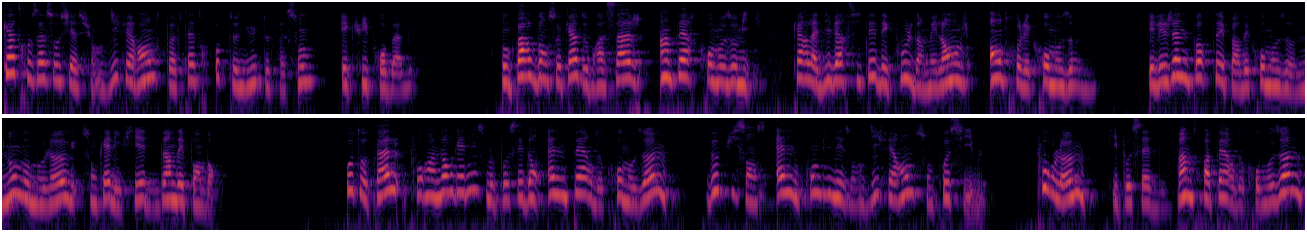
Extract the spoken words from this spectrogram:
quatre associations différentes peuvent être obtenues de façon équiprobable. On parle dans ce cas de brassage interchromosomique, car la diversité découle d'un mélange entre les chromosomes, et les gènes portés par des chromosomes non homologues sont qualifiés d'indépendants. Au total, pour un organisme possédant n paires de chromosomes, de puissance n combinaisons différentes sont possibles. Pour l'homme, qui possède 23 paires de chromosomes,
